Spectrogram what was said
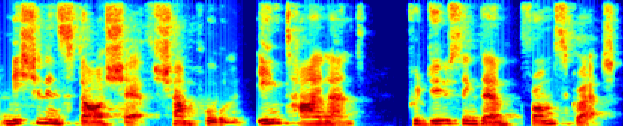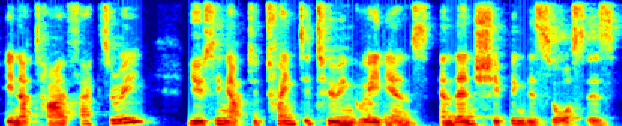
Michelin star chef, Chumpol, in Thailand producing them from scratch in a Thai factory using up to 22 ingredients and then shipping the sauces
